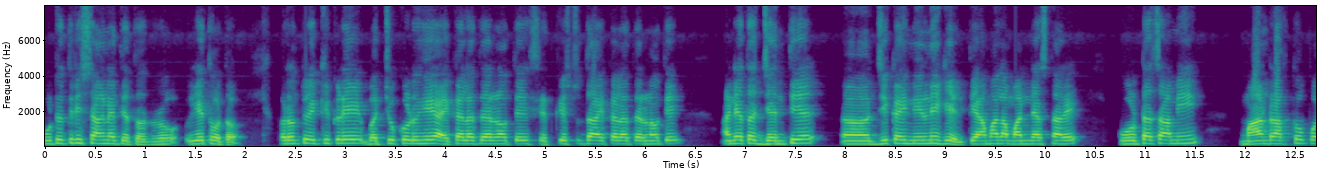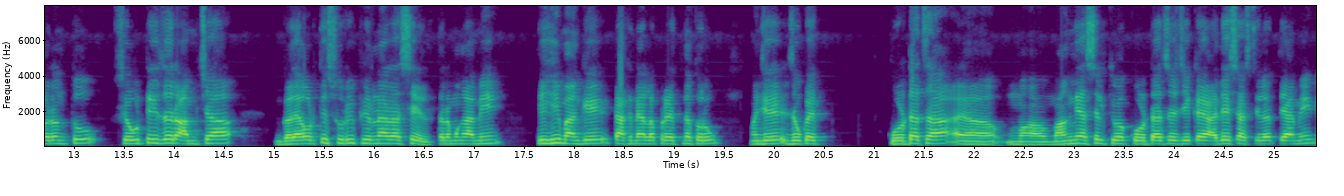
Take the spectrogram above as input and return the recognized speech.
कुठंतरी सांगण्यात येत होतं येत होतं. परंतु एकीकडे बच्चू कडू हे ऐकायला तयार नव्हते शेतकरी सुद्धा ऐकायला तयार नव्हते. आणि आता जनते जे काही निर्णय घेईल ते आम्हाला मान्य असणार आहे. कोर्टाचा आम्ही मान राखतो परंतु शेवटी जर आमच्या गळ्यावरती सुरी फिरणार असेल तर मग आम्ही तीही मागे टाकण्याला प्रयत्न करू. म्हणजे जो काही कोर्टाचा मा- मागणी असेल किंवा कोर्टाचे जे काही आदेश असतील ते आम्ही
